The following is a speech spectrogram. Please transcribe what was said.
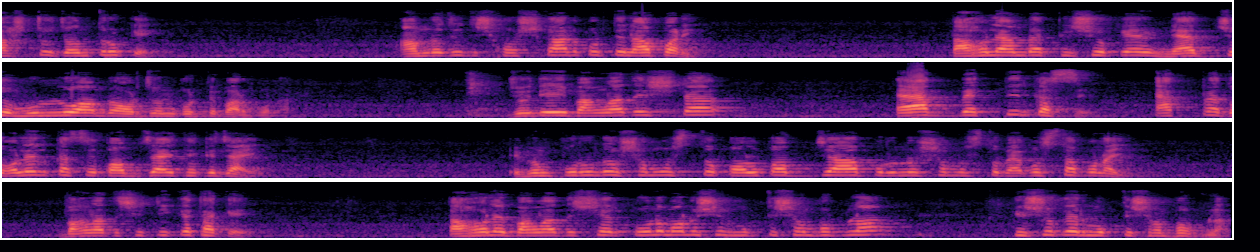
রাষ্ট্রযন্ত্রকে আমরা যদি সংস্কার করতে না পারি তাহলে আমরা কৃষকের ন্যায্য মূল্য আমরা অর্জন করতে পারব না। যদি এই বাংলাদেশটা এক ব্যক্তির কাছে, একটা দলের কাছে কবজায় থেকে যায় এবং পুরনো সমস্ত কলকবজা, পুরনো সমস্ত ব্যবস্থাপনাই বাংলাদেশে টিকে থাকে, তাহলে বাংলাদেশের কোনো মানুষের মুক্তি সম্ভব না, কৃষকের মুক্তি সম্ভব না।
